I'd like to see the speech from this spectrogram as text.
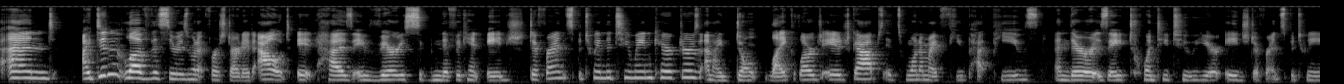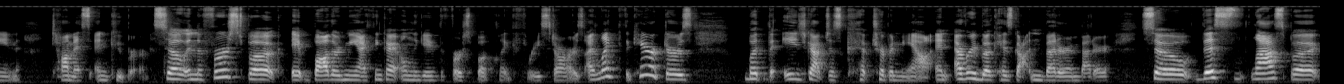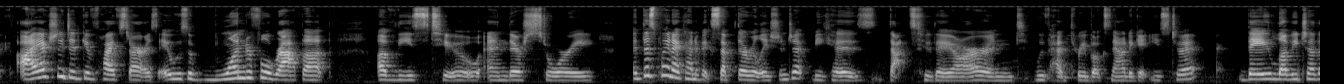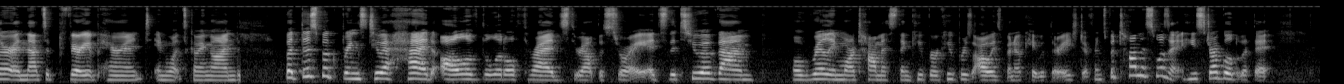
And I didn't love this series when it first started out. It has a very significant age difference between the two main characters, and I don't like large age gaps. It's one of my few pet peeves, and there is a 22 year age difference between Thomas and Cooper. So in the first book, it bothered me. I think I only gave the first book like three stars. I liked the characters, but the age gap just kept tripping me out and every book has gotten better and better so this last book i actually did give five stars it was a wonderful wrap up of these two and their story. At this point, I kind of accept their relationship because that's who they are, and we've had three books now to get used to it. They love each other, and that's very apparent in what's going on. But this book brings to a head all of the little threads throughout the story. It's the two of them, well, really more Thomas than Cooper. Cooper's always been okay with their age difference, but Thomas wasn't. He struggled with it.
